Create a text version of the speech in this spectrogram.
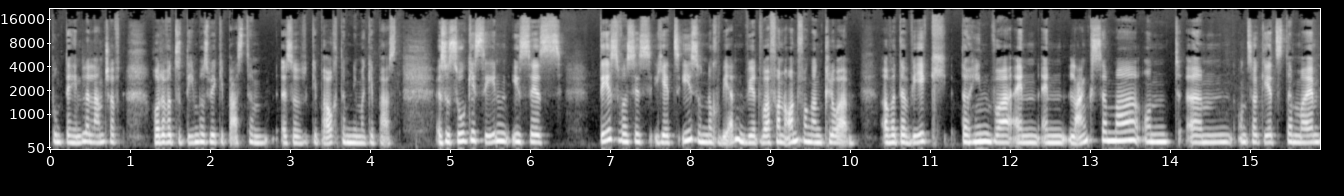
bunte Händlerlandschaft, hat aber zu dem, was wir gepasst haben, also gebraucht haben, nicht mehr gepasst. Also so gesehen ist es das, was es jetzt ist und noch werden wird, war von Anfang an klar. Aber der Weg dahin war ein, ein langsamer und, ähm, und sage jetzt einmal,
